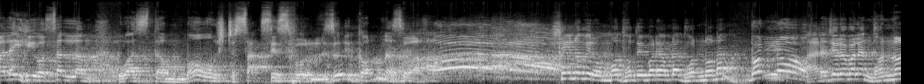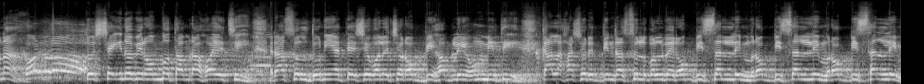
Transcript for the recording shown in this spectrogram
আলাইহি ওয়াসাল্লাম ওয়াজ দ্য মোস্ট সাকসেসফুল জোরে সুবহান। সেই নবীর উম্মত হতে পারে আমরা ধন্য না? ধন্য। আরে জোরে বলেন ধন্য না? ধন্য। তো সেই নবীর উম্মত আমরা হয়েছি। রাসূল দুনিয়াতে এসে বলেছে রব্বি হাবলি উম্মিতি। কাল হাসরের দিন রাসূল বলবে রব্বি সাল্লিম রব্বি সাল্লিম রব্বি সাল্লিম।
